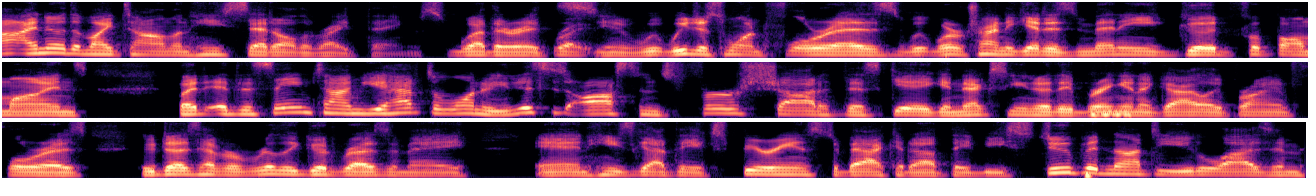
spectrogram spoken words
I know that Mike Tomlin he said all the right things. Whether it's right. you know we, we, just want Flores, we, we're trying to get as many good football minds but at the same time, you have to wonder this is Austin's first shot at this gig. And next thing you know, they bring mm-hmm. in a guy like Brian Flores, who does have a really good resume and he's got the experience to back it up. They'd be stupid not to utilize him.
